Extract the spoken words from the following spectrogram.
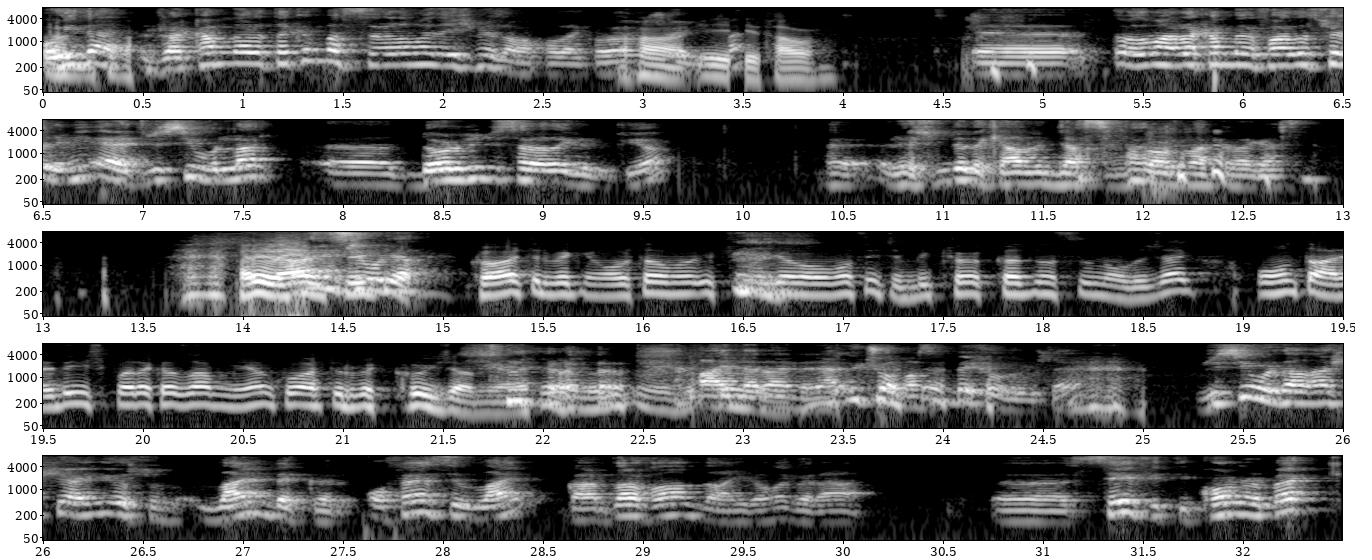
o yüzden rakamlara takılma sıralama değişmez ama kolay kolay. Ha iyi ben. tamam. E, o zaman rakamları fazla söylemeyeyim. Evet receiver'lar e, dördüncü sırada gözüküyor. E, resimde de Calvin Johnson var onun aklına gelsin. Hayır abi çünkü quarterback'in ortalama 3 milyon olması için bir Kirk Cousins'ın olacak. 10 tane de iş para kazanmayan quarterback koyacaksın yani. Aynen aynen. Yani 3 olmasın 5 olur sene. Receiver'dan aşağı iniyorsun. Linebacker, offensive line, guardlar falan dahil ona göre ha. Ee, safety, cornerback,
